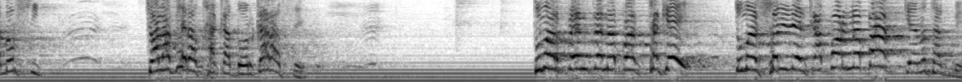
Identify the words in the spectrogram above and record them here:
আদর্শিক চলাফেরা থাকা দরকার আছে। তোমার প্যান্টটা না পাক থাকে, তোমার শরীরের কাপড় না পাক কেন থাকবে?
